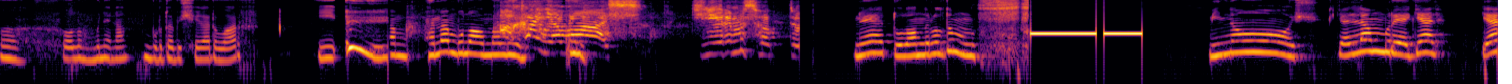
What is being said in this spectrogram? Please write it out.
dakika oğlum bu ne lan? Burada bir şeyler var. İyi. Hemen, hemen bunu almalıyım. Hakan yavaş. Ciğerimi söktü. Ne? Dolandırıldım mı? Minnoş. Gel lan buraya gel. Gel.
